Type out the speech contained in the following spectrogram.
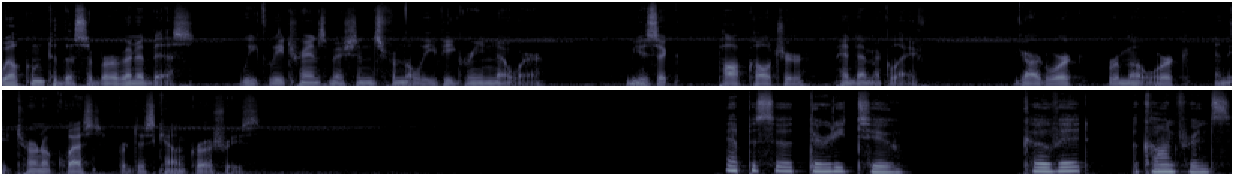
Welcome to the Suburban Abyss, weekly transmissions from the leafy green nowhere. Music, pop culture, pandemic life, yard work, remote work, and the eternal quest for discount groceries. Episode 32 COVID, a conference,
